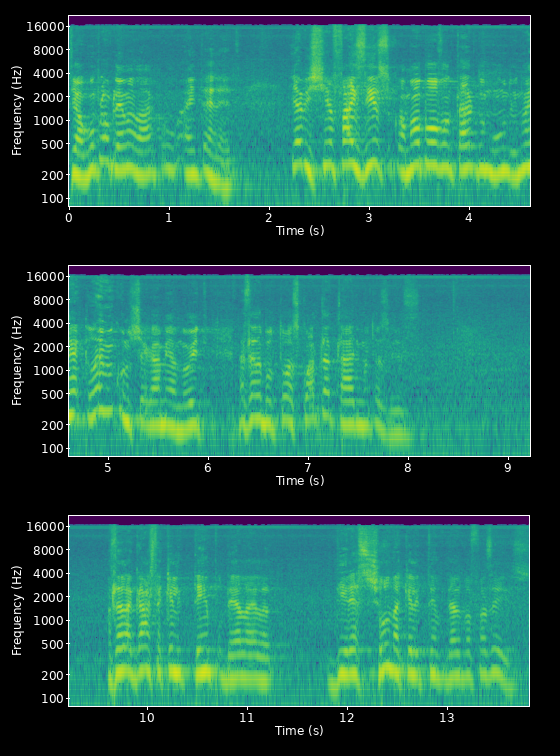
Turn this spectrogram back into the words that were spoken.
Tem algum problema lá com a internet. E a bichinha faz isso com a maior boa vontade do mundo. E não reclama quando chegar meia-noite. Mas ela botou às quatro da tarde muitas vezes. Mas ela gasta aquele tempo dela, ela direciona aquele tempo dela para fazer isso.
